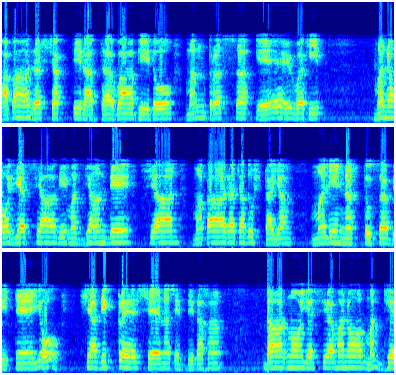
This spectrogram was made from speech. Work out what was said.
हकारशक्तिरथवाभिदो मन्त्रः स एव हि। मनोर्यस्यादिमध्यान्ते स्यान्मकारचतुष्टयं मलिनस्तु स विज्ञेयो ह्यधिक्लेशेन सिद्धितः दार्णो यस्य मनोर्मध्ये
